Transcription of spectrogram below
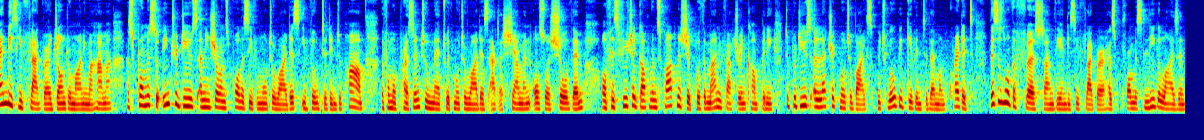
NDC flag bearer John Dramani Mahama has promised to introduce an insurance policy for motor riders if voted into power. The former president, who met with motor riders at Ashaiman, also assured them of his future government's partnership with a manufacturing company to produce electric motorbikes, which will be given to them on credit. This is not the first time the NDC flag bearer has promised legalizing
